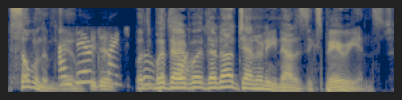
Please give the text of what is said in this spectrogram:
Some of them do. and they're You do. to But but they're but they're not generally not as experienced.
